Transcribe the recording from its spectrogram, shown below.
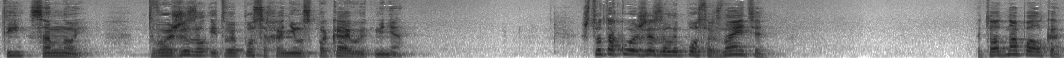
ты со мной. Твой жезл и твой посох, они успокаивают меня. Что такое жезл и посох, знаете? Это одна палка.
